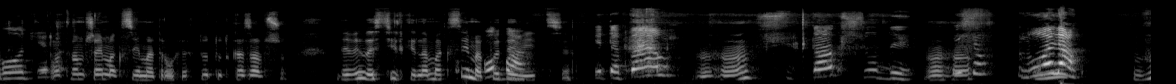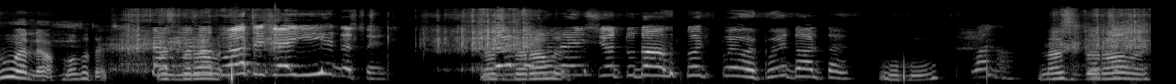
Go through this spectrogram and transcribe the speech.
ботик. От вам ще й Максима трохи. Хто тут казав, що дивились тільки на Максима, Опа. подивіться. І тепер Ага, так сюди. ага. Воля! Вуаля, молодець. Назбирали, намагатися їдати. назбирали. Ще туди хтось перепидати. Угу. Вона. Назбирали,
